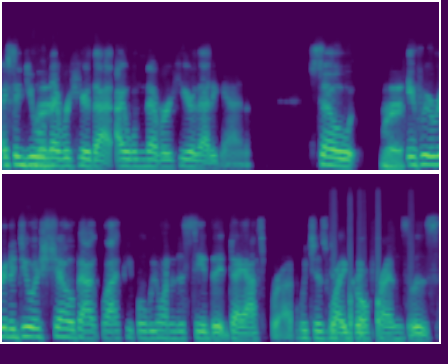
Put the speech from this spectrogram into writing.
I said, you right. will never hear that. I will never hear that again. So right. if we were going to do a show about black people, we wanted to see the diaspora, which is why Girlfriends was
